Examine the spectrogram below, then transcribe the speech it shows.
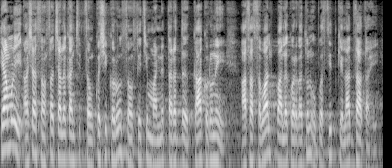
त्यामुळे अशा संस्थाचालकांची चौकशी करून संस्थेची मान्यता रद्द का करू नये असा सवाल पालकवर्गातून उपस्थित केला जात आहे.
